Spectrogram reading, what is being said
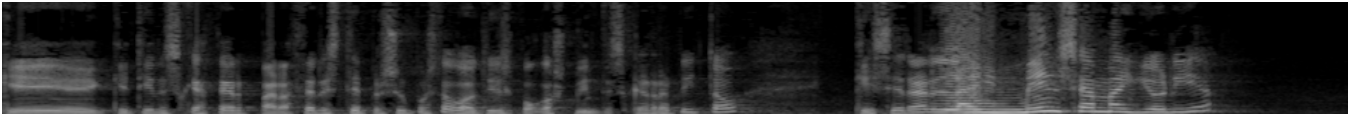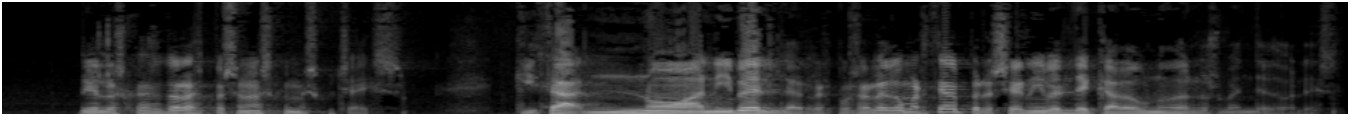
que, tienes que hacer para hacer este presupuesto cuando tienes pocos clientes, que repito, que será la inmensa mayoría de los casos de las personas que me escucháis. Quizá no a nivel de responsable comercial, pero sí a nivel de cada uno de los vendedores.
